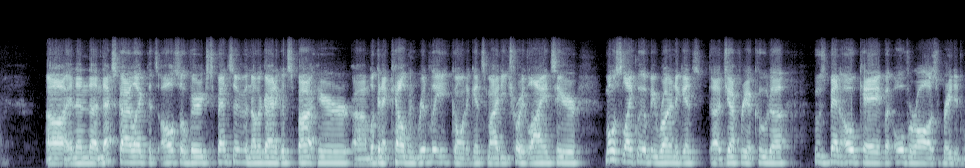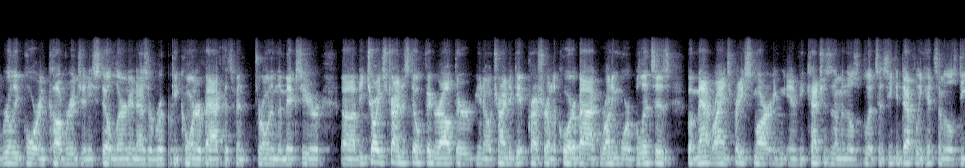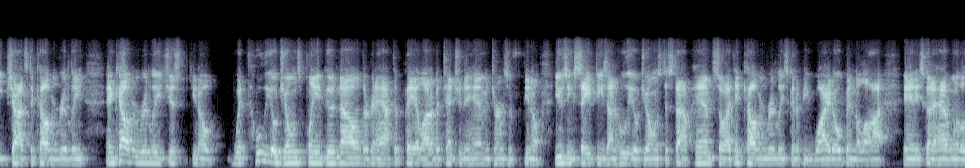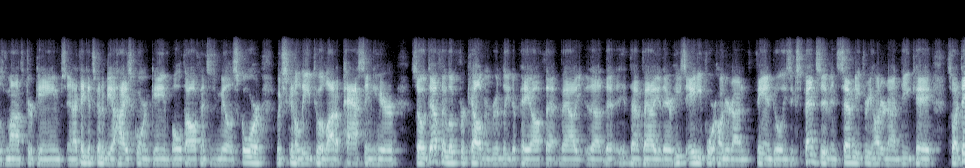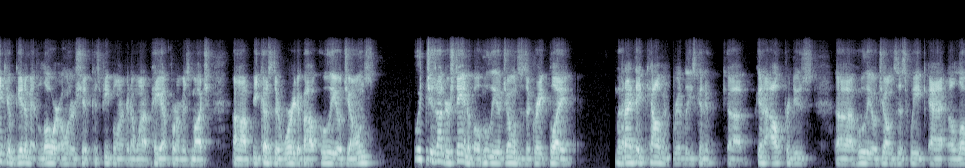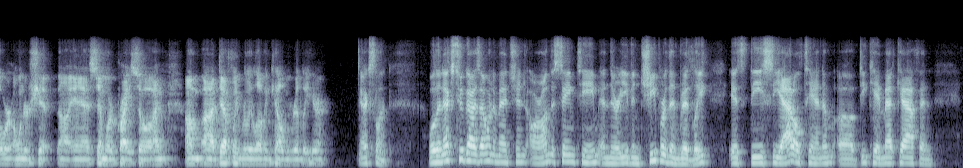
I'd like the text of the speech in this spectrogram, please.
Uh, and then the next guy I like that's also very expensive, another guy in a good spot here. I'm looking at Calvin Ridley going against my Detroit Lions here. Most likely he'll be running against uh, Jeffrey Okudah who's been okay, but overall is rated really poor in coverage, and he's still learning as a rookie cornerback that's been thrown in the mix here. Uh, Detroit's trying to still figure out their, you know, trying to get pressure on the quarterback, running more blitzes, but Matt Ryan's pretty smart, and, and if he catches them in those blitzes, he can definitely hit some of those deep shots to Calvin Ridley. And Calvin Ridley just, you know, with Julio Jones playing good now, they're going to have to pay a lot of attention to him in terms of you know using safeties on Julio Jones to stop him. So I think Calvin Ridley's going to be wide open a lot, and he's going to have one of those monster games. And I think it's going to be a high scoring game. Both offenses will be able to score, which is going to lead to a lot of passing here. So definitely look for Calvin Ridley to pay off that value uh, that that value there. He's 8,400 on FanDuel. He's expensive and 7,300 on DK. So I think you'll get him at lower ownership because people aren't going to want to pay up for him as much uh, because they're worried about Julio Jones, which is understandable. Julio Jones is a great play, but I think Calvin Ridley's going to uh, going to outproduce uh, Julio Jones this week at a lower ownership uh, and at a similar price. So I'm I'm uh, definitely really loving Calvin Ridley here. Excellent. Well, the next two guys I want to mention are on the same team, and they're even cheaper than Ridley. It's the Seattle tandem of DK Metcalf and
